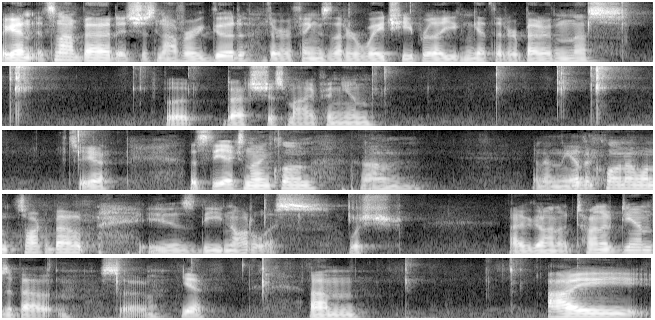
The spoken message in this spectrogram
Again, it's not bad, it's just not very good. There are things that are way cheaper that you can get that are better than this. But that's just my opinion. So yeah, that's the X9 clone. Um, and then the other clone I want to talk about is the Nautilus, which I've gotten a ton of DMs about. So, yeah. Um, I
